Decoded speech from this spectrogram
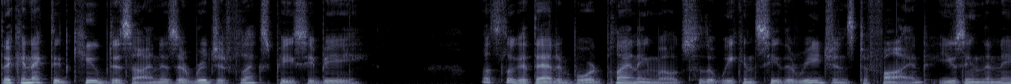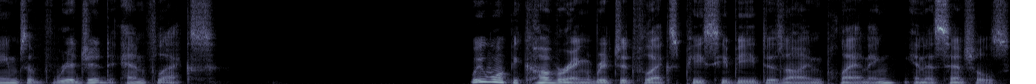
The connected cube design is a rigid flex PCB. Let's look at that in board planning mode so that we can see the regions defined using the names of rigid and flex. We won't be covering rigid flex PCB design planning in Essentials,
